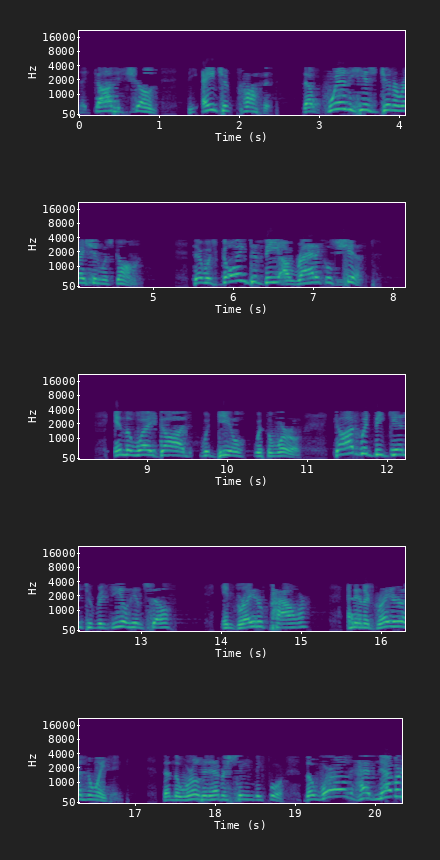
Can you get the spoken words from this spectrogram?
that God had shown the ancient prophet that when his generation was gone, there was going to be a radical shift in the way God would deal with the world. God would begin to reveal himself in greater power and in a greater anointing than the world had ever seen before. The world had never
